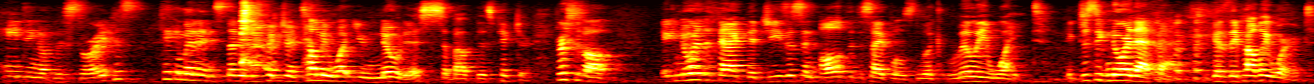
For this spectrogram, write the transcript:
painting of this story. Just take a minute and study this picture and tell me what you notice about this picture. First of all, ignore the fact that Jesus and all of the disciples look lily white. Just ignore that fact, because they probably weren't.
